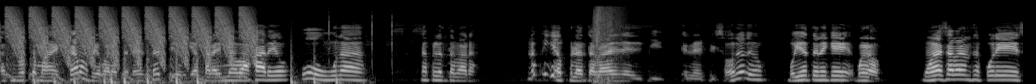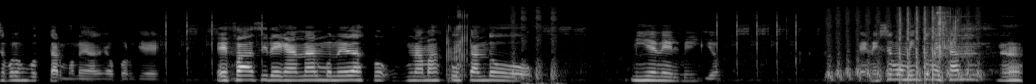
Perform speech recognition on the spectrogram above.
hace falta más escamas para tener set, tío. Ya para irme a bajar, yo. Uh, una, planta vara. No he pillado planta vara en el, en el episodio, tío. Voy a tener que, bueno, vamos a saber se puede, se pueden juntar monedas, tío, porque es fácil de ganar monedas nada más buscando. Miren el brillo. En ese momento me están. Uh,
